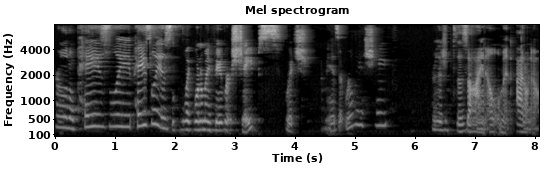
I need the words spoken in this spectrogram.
Her little paisley. Paisley is like one of my favorite shapes, which, I mean, is it really a shape? Or is it a design element? I don't know.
